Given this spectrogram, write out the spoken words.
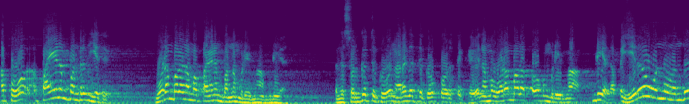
அப்போ பயணம் பண்றது எது? உடம்பால நம்ம பயணம் பண்ண முடியுமா? முடியாது. அந்த சொர்க்கத்துக்கோ நரகத்துக்கோ போறதுக்கு நம்ம உடம்பால போக முடியுமா? முடியாது. அப்ப ஏதோ ஒண்ணு வந்து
